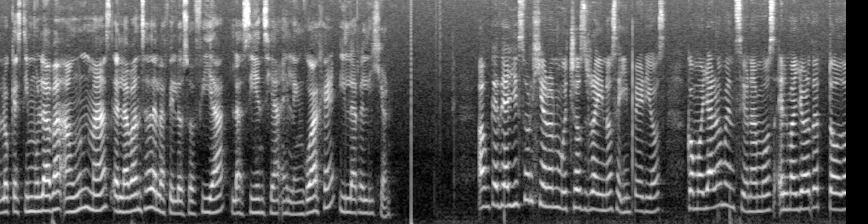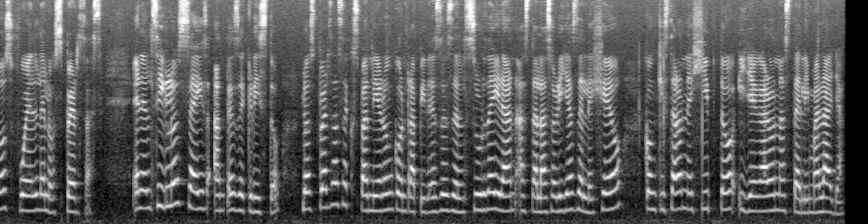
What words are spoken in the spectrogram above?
lo que estimulaba aún más el avance de la filosofía, la ciencia, el lenguaje y la religión. Aunque de allí surgieron muchos reinos e imperios, como ya lo mencionamos, el mayor de todos fue el de los persas. En el siglo VI a.C., los persas se expandieron con rapidez desde el sur de Irán hasta las orillas del Egeo, conquistaron Egipto y llegaron hasta el Himalaya.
